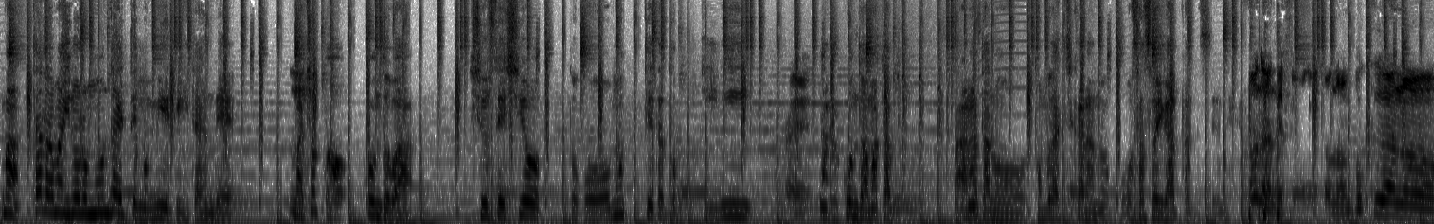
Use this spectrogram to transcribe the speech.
まあ、ただまあいろいろ問題点も見えてきたんで、まあ、ちょっと今度は修正しようとこう思ってた時に、と、はい。なんか今度はまたあなたの友達からのお誘いがあったんですよね。そうなんですよね。その僕あの、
